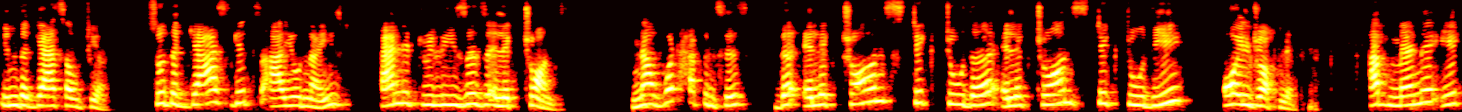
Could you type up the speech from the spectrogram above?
in the gas out here. So the gas gets ionized and it releases electrons. Now what happens is the electrons stick to the electrons stick to the oil droplet. अब मैंने एक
